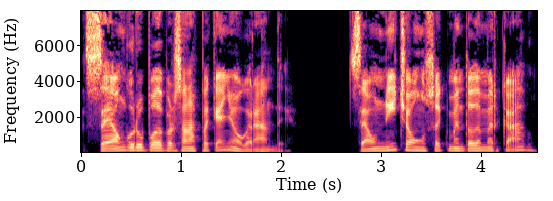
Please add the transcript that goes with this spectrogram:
sea un grupo de personas pequeño o grande, sea un nicho o un segmento de mercado.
